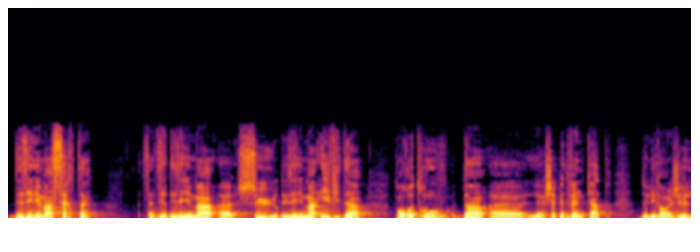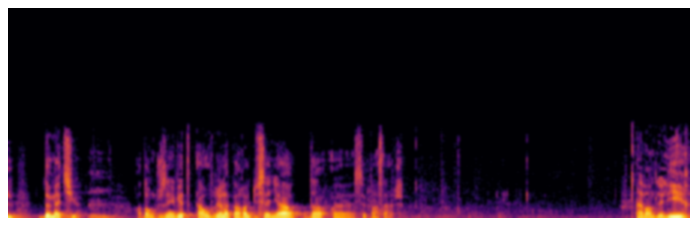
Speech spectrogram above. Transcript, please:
des éléments certains, c'est-à-dire des éléments euh, sûrs, des éléments évidents qu'on retrouve dans euh, le chapitre 24 de l'évangile de Matthieu donc, je vous invite à ouvrir la parole du Seigneur dans euh, ce passage. Avant de le lire,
